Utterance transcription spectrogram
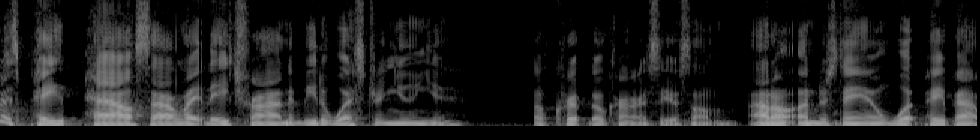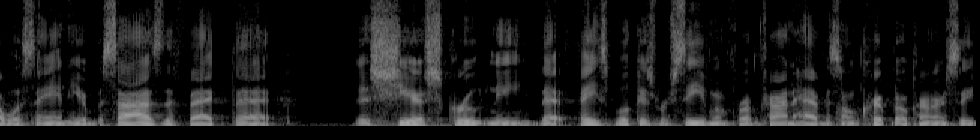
does PayPal sound like they trying to be the Western Union of cryptocurrency or something? I don't understand what PayPal was saying here, besides the fact that the sheer scrutiny that Facebook is receiving from trying to have its own cryptocurrency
